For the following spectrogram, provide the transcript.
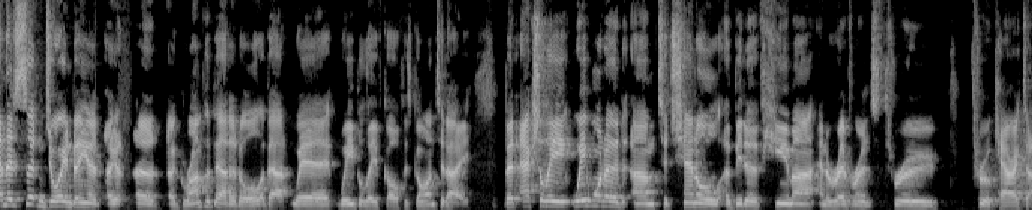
and there's certain joy in being a, a, a, a, grump about it all about where we believe golf has gone today. But actually we wanted um, to channel a bit of humor and irreverence through through a character.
